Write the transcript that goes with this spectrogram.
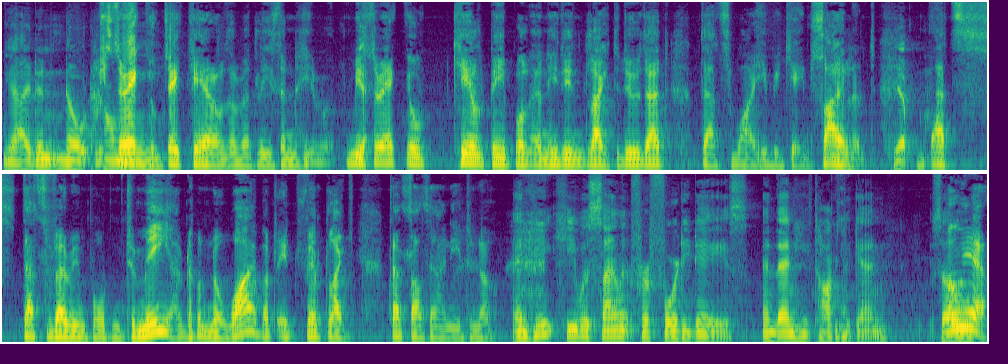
yeah, I didn't note how Mr. many Eko take care of them at least, and he, Mr. Eko killed people, and he didn't like to do that. That's why he became silent. Yep. That's that's very important to me. I don't know why, but it felt like that's something I need to know. and he he was silent for 40 days and then he talked again. So Oh yeah,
